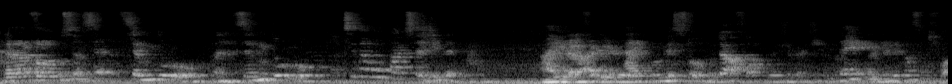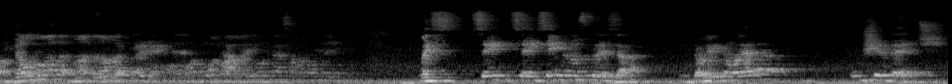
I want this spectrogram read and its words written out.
A galera falou, Luciano, você, é- é muito louco, você é muito louco. Como você vai montar com isso aí, velho? Aí, aí, aí começou. Não tem uma foto desse Chevetinho? não? Tem, tem tem bastante foto. Então manda, manda, Manda pra gente, né? Vou colocar, vou colocar essa mão aí. Mas sem, sem, sem menosprezar. Então ele não era um Chevette.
